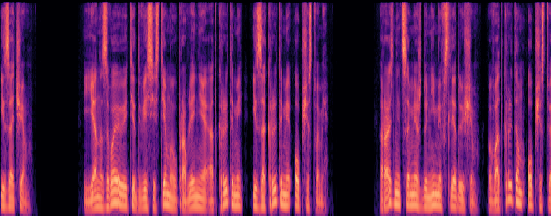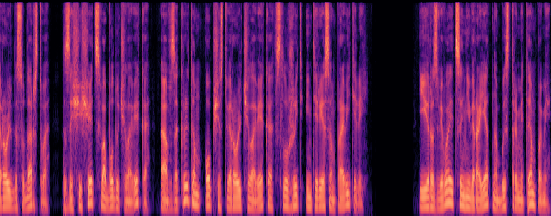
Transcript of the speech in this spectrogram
и зачем. Я называю эти две системы управления открытыми и закрытыми обществами. Разница между ними в следующем. В открытом обществе роль государства — защищать свободу человека, а в закрытом обществе роль человека — служить интересам правителей. И развивается невероятно быстрыми темпами,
